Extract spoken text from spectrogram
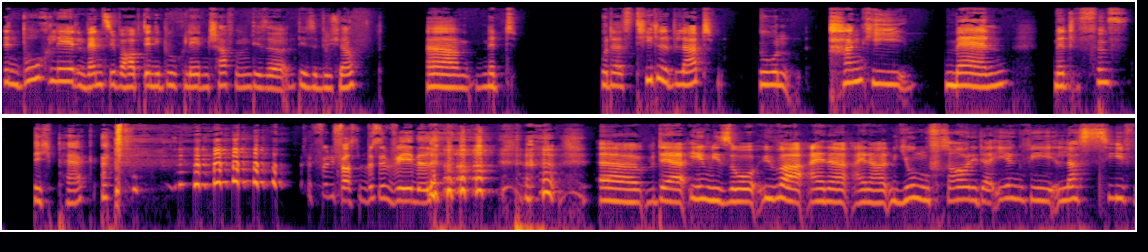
in Buchläden, wenn sie überhaupt in die Buchläden schaffen, diese, diese Bücher, ähm, mit, wo das Titelblatt so ein hunky Man mit 50 Pack. Finde ich fast ein bisschen wenig. äh, der irgendwie so über eine, einer jungen Frau, die da irgendwie lasziv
